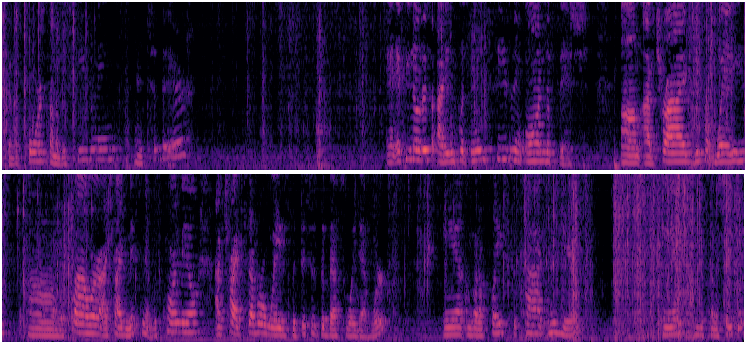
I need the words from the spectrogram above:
I'm gonna pour some of the seasonings into there. And if you notice, I didn't put any seasoning on the fish. Um, I've tried different ways um, with flour. I tried mixing it with cornmeal. I've tried several ways, but this is the best way that works. And I'm gonna place the cod in here. And I'm just gonna shake it.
